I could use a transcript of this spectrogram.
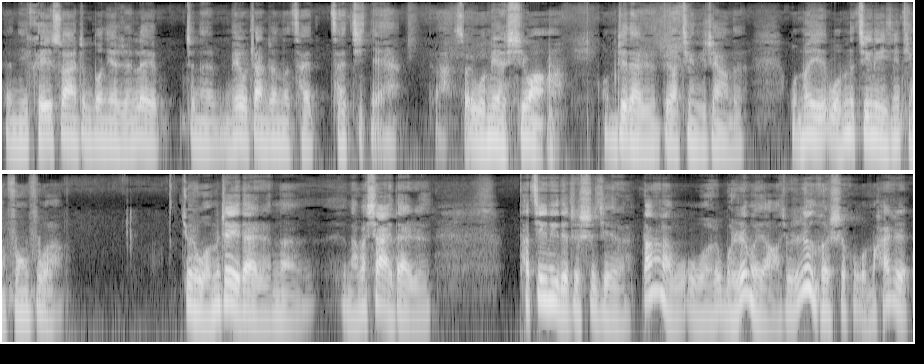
你可以算这么多年，人类真的没有战争的才才几年，对吧？所以我们也希望啊，我们这代人不要经历这样的。我们也我们的经历已经挺丰富了，就是我们这一代人呢，哪怕下一代人，他经历的这世界，当然了，我我认为啊，就是任何时候我们还是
